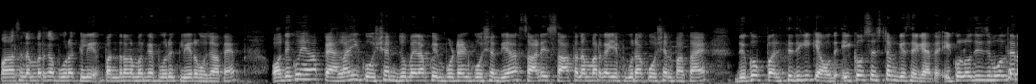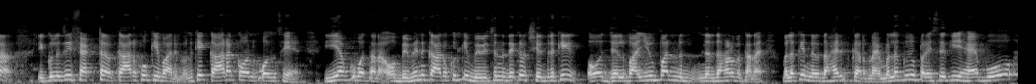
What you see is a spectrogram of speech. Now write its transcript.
पाँच नंबर का पूरा क्लियर पंद्रह नंबर का पूरे क्लियर हो जाता है। और देखो यहाँ पहला ही क्वेश्चन जो मैंने आपको इंपोर्टेंट क्वेश्चन दिया, साढ़े सात नंबर का ये पूरा क्वेश्चन पता है। देखो परिस्थिति की क्या होती है इको सिस्टम किसे कहते हैं? इकोलॉजी से बोलते हैं ना इकोलॉजी फैक्टर कारकों के बारे में, उनके कारक कौन कौन से हैं, ये आपको बताना और विभिन्न कारकों की विवेचना देकर क्षेत्र की और जलवायु पर निर्धारण बताना है मतलब कि निर्धारित करना है। मतलब जो परिस्थिति है, वो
